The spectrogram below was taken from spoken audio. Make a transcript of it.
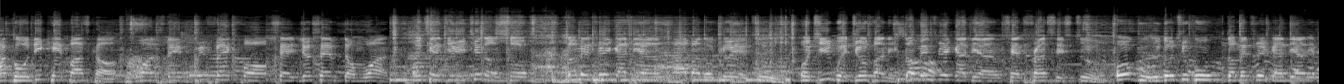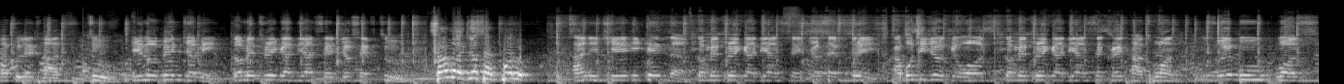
Akodi K. Pascal was the prefect for St. Joseph Dom 1. Okejiri Chinonso, Dormitory Guardian Alban Okoye 2. Ojibwe Giovanni, Dormitory Guardian St. Francis 2. Ogu Udochukwu, Dormitory Guardian Immaculate Heart 2. Ilo Benjamin, Dormitory Guardian St. Joseph 2. Samuel Joseph Polo. Anichie Ikenna, Dormitory Guardian St. Joseph 3. Abotijoke was Dormitory Guardian Sacred Heart 1. Uzuebu was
